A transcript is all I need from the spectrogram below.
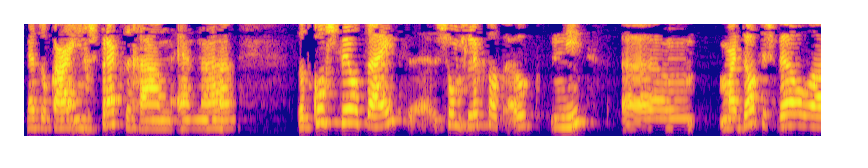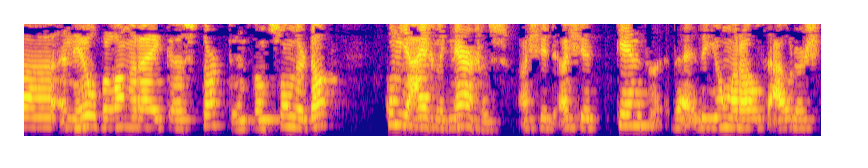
met elkaar in gesprek te gaan. En dat kost veel tijd. soms lukt dat ook niet. Ehm, maar dat is wel uh, een heel belangrijk uh, startpunt. Want zonder dat kom je eigenlijk nergens. Als je, als je het kind, de, de jongeren of de ouders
